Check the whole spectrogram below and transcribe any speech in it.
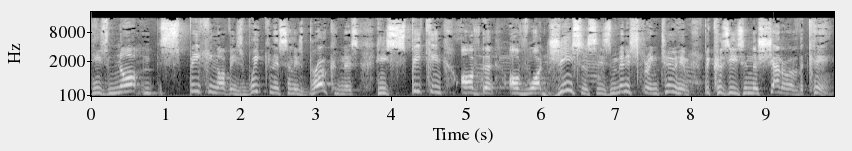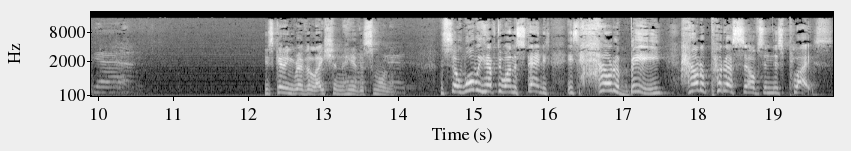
He's not speaking of his weakness and his brokenness. He's speaking of, the, of what Jesus is ministering to him because he's in the shadow of the King. Yeah. He's getting revelation here this morning. And so, what we have to understand is, is how to be, how to put ourselves in this place.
